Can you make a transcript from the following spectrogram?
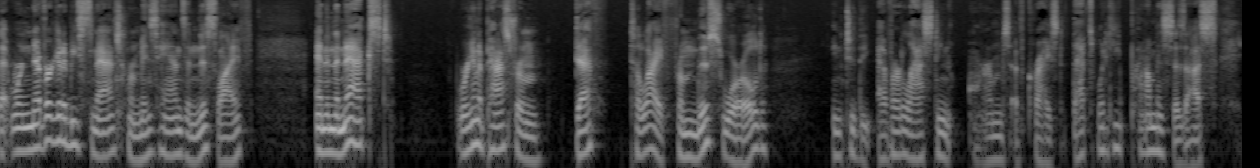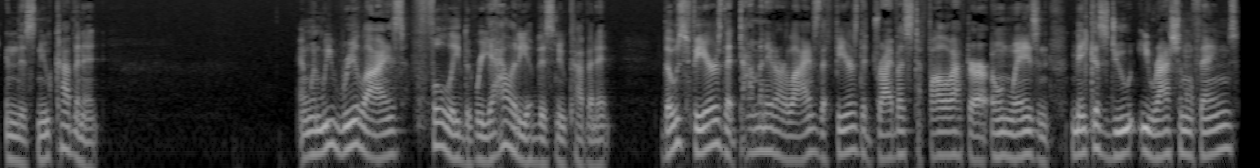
That we're never going to be snatched from His hands in this life. And in the next, we're going to pass from death to life, from this world into the everlasting arms of Christ. That's what he promises us in this new covenant. And when we realize fully the reality of this new covenant, those fears that dominate our lives, the fears that drive us to follow after our own ways and make us do irrational things,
